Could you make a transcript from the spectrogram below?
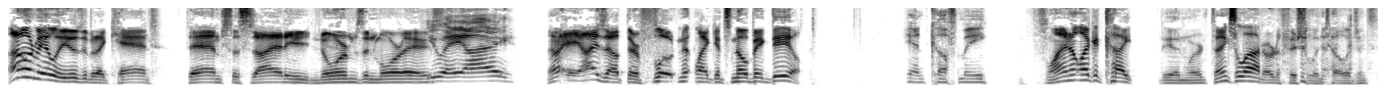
I want to be able to use it, but I can't. Damn society, norms and mores. You AI? Now AI's out there floating it like it's no big deal. handcuff me. Flying it like a kite, the N word. Thanks a lot, artificial intelligence.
